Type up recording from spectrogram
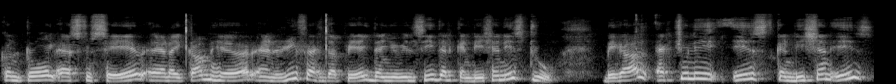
control S to save and I come here and refresh the page then you will see that condition is true because actually is condition is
